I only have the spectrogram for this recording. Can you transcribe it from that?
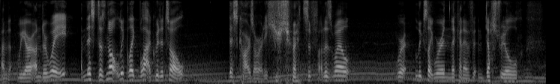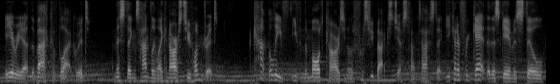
And we are underway. And this does not look like Blackwood at all. This car's already huge amounts of fun as well. Where it looks like we're in the kind of industrial area at the back of Blackwood. And this thing's handling like an RS200. I can't believe even the mod cars, you know, the force feedback's just fantastic. You kind of forget that this game is still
